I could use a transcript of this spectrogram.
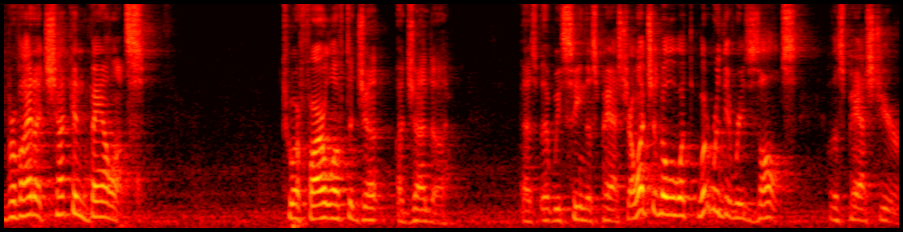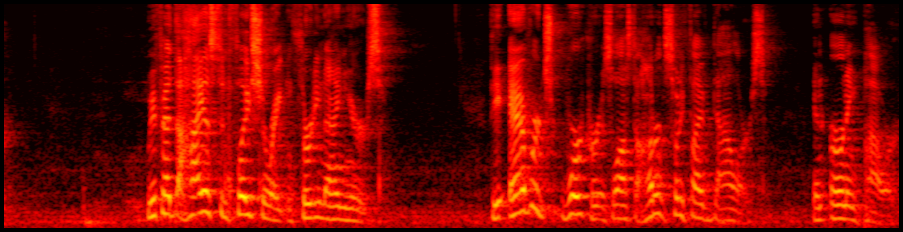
provide a check and balance to our far left agenda that we've seen this past year. I want you to know what, what were the results of this past year. We've had the highest inflation rate in 39 years. The average worker has lost $175 in earning power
